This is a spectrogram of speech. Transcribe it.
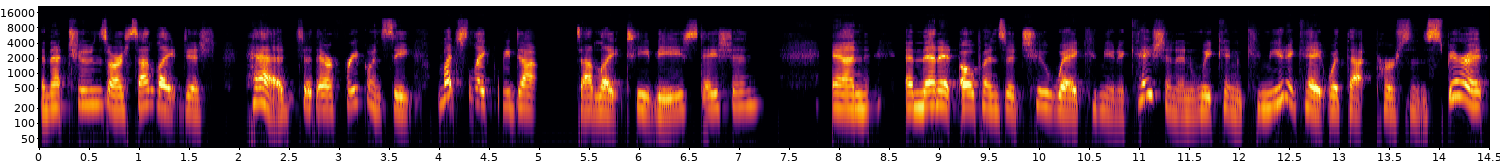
And that tunes our satellite dish head to their frequency, much like we do satellite TV station and and then it opens a two-way communication and we can communicate with that person's spirit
